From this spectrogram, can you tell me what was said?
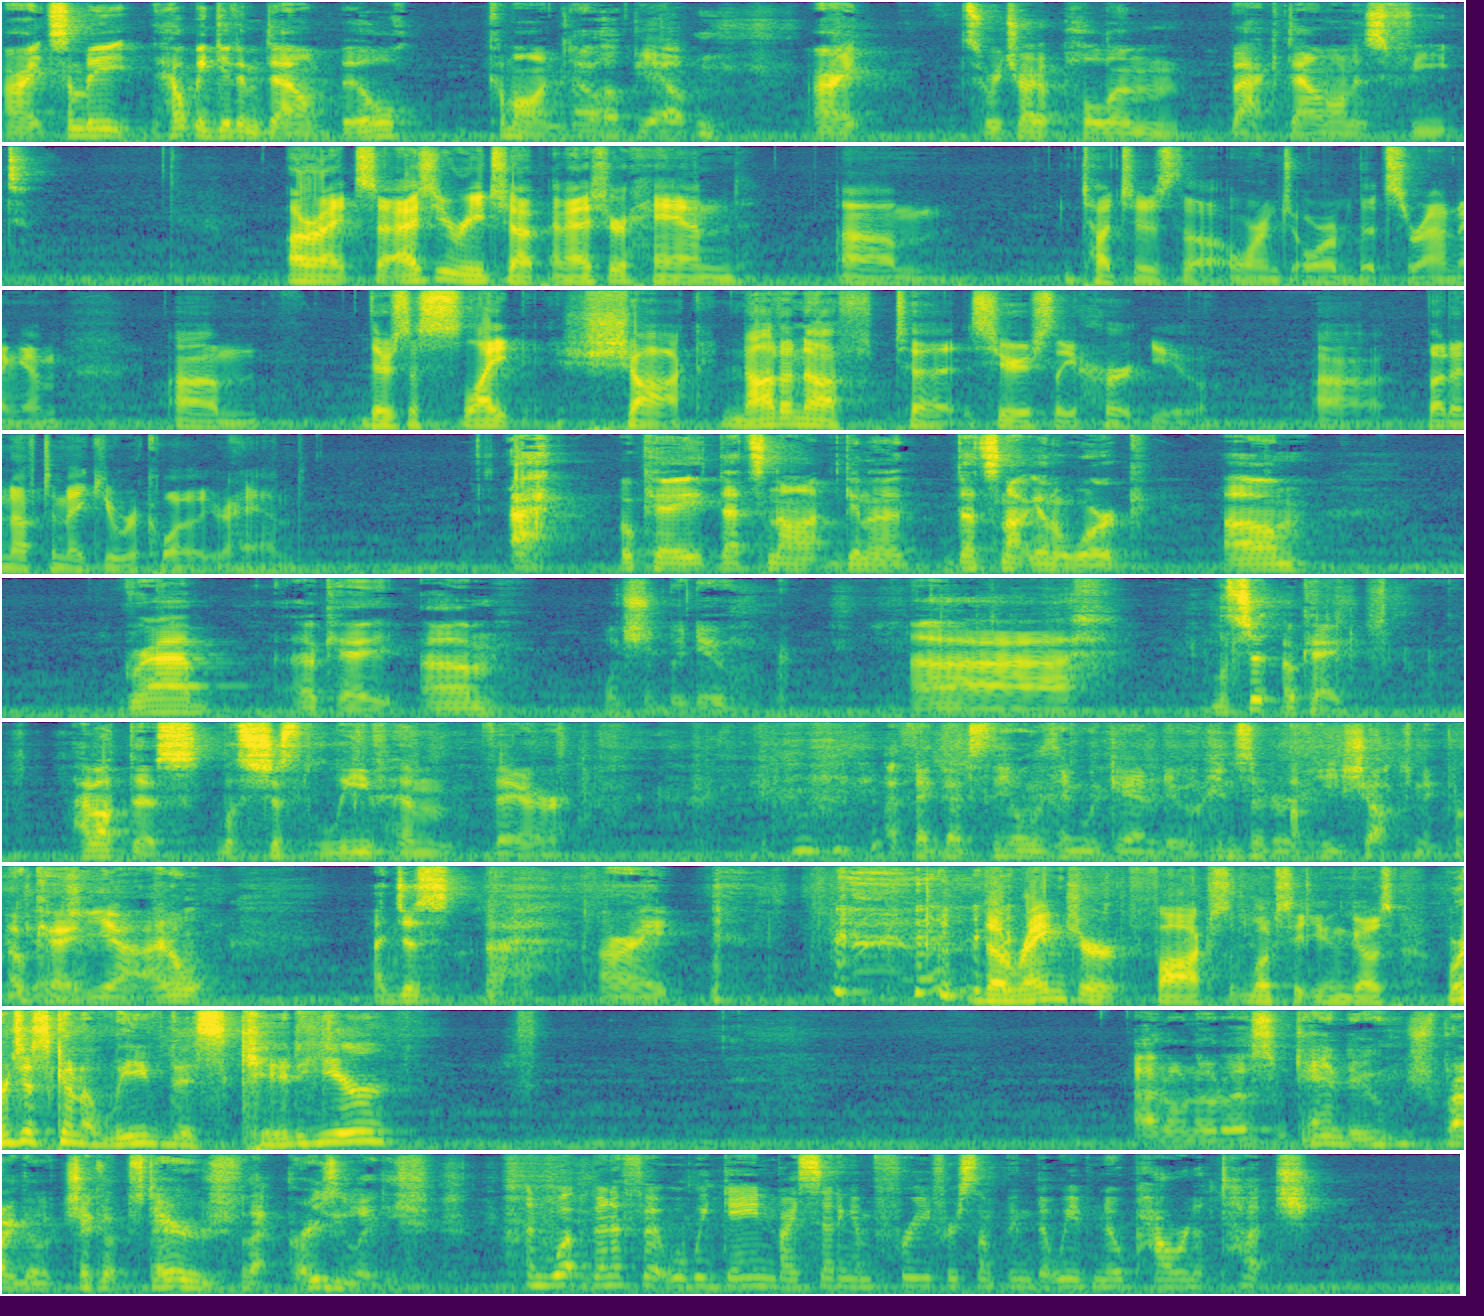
All right, somebody help me get him down. Bill, come on. I'll help you out. All right, so we try to pull him back down on his feet. All right, so as you reach up and as your hand um, touches the orange orb that's surrounding him, um, there's a slight shock, not enough to seriously hurt you, uh, but enough to make you recoil your hand. Ah, okay, that's not gonna that's not gonna work. Um, grab. Okay. Um. What should we do? Uh. Let's just. Okay. How about this? Let's just leave him there. I think that's the only thing we can do, considering he shocked me pretty Okay. good. Yeah. I don't. I just. Uh, all right. The ranger fox looks at you and goes, "We're just gonna leave this kid here." I don't know what else we can do. We should probably go check upstairs for that crazy lady. And what benefit will we gain by setting him free for something that we have no power to touch?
